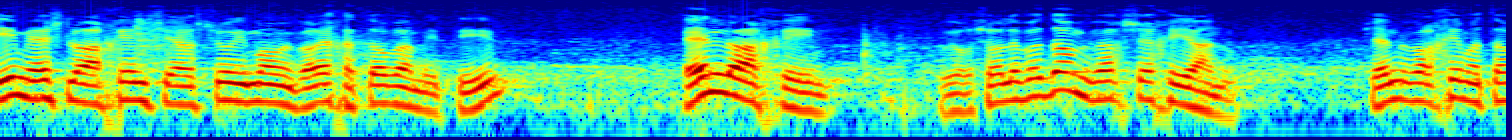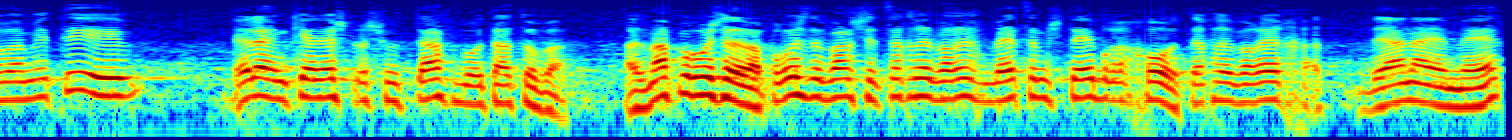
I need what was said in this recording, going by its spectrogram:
אם יש לו אחים שירשו עמו, מברך הטוב והמיטיב, אין לו אחים, הוא יורשו לבדו, מברך שהחיינו. שאין מברכים הטוב והמיטיב, אלא אם כן יש לו שותף באותה טובה. אז מה פירוש הדבר? פירוש הדבר שצריך לברך בעצם שתי ברכות, צריך לברך דיין האמת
